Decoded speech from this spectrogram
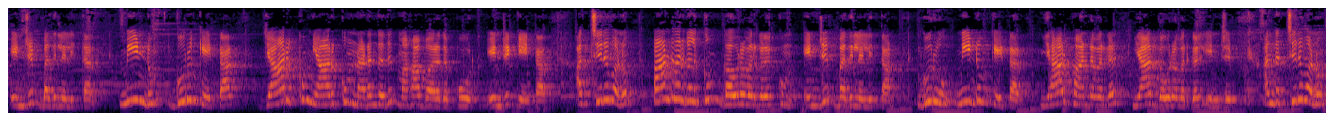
என்று பதிலளித்தார். மீண்டும் குரு கேட்டார். யாருக்கும் யாருக்கும் நடந்தது மகாபாரத போர் என்று கேட்டார். அச்சிறுவனும் பாண்டவர்களுக்கும் கௌரவர்களுக்கும் என்று பதிலளித்தான். குரு மீண்டும் கேட்டார் யார் பாண்டவர்கள் யார் கௌரவர்கள்? என்று. அந்த சிறுவனும்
